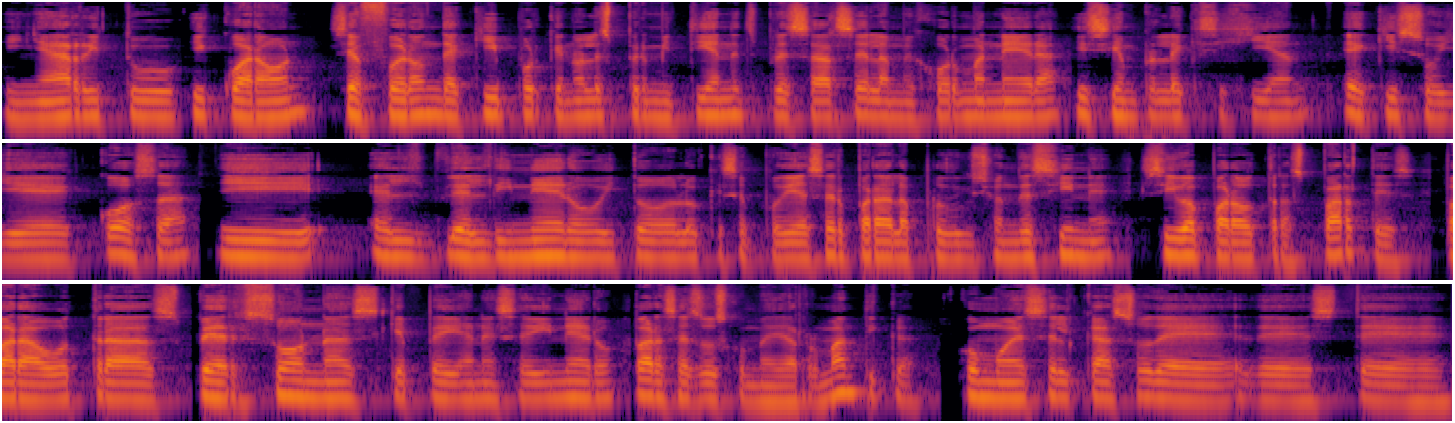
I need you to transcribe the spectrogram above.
Iñárritu y Cuarón se fueron de aquí porque no les permitían expresarse de la mejor manera y siempre le exigían X o Y cosa. Y el, dinero y todo lo que se podía hacer para la producción de cine se iba para otras partes, para otras personas que pedían ese dinero para hacer sus comedias románticas, como es el caso de, de este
